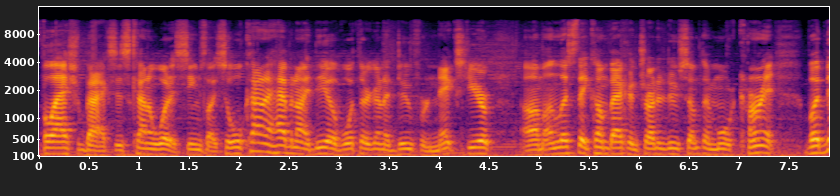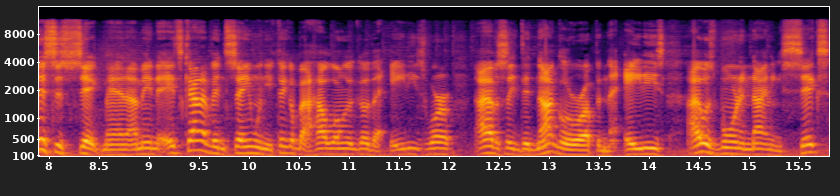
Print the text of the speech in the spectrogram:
flashbacks is kind of what it seems like. So we'll kind of have an idea of what they're going to do for next year um, unless they come back and try to do something more current. But this is sick, man. I mean, it's kind of insane when you think about how long ago the 80s were. I obviously did not grow up in the 80s. I was born in 96,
